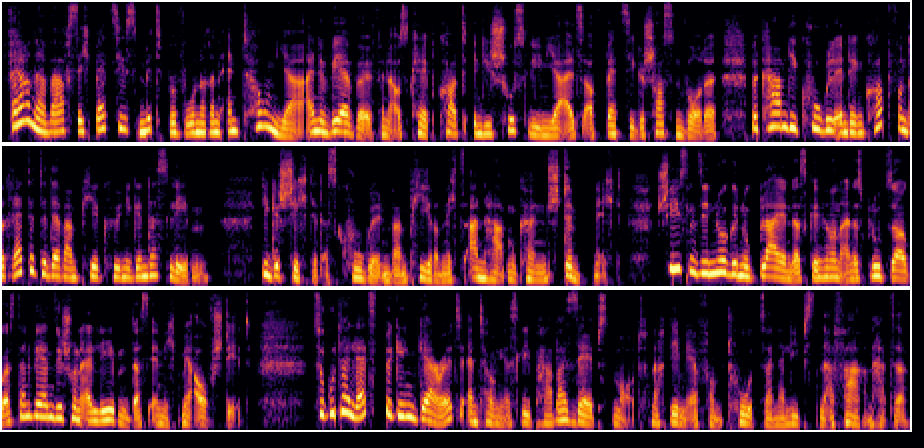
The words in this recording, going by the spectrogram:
Ferner warf sich Betsys Mitbewohnerin Antonia, eine Werwölfin aus Cape Cod, in die Schusslinie, als auf Betsy geschossen wurde, bekam die Kugel in den Kopf und rettete der Vampirkönigin das Leben. Die Geschichte, dass Kugeln Vampiren nichts anhaben können, stimmt nicht. Schießen sie nur genug Blei in das Gehirn eines Blutsaugers, dann werden sie schon erleben, dass er nicht mehr aufsteht. Zu guter Letzt beging Garrett, Antonias Liebhaber, Selbstmord, nachdem er vom Tod seiner Liebsten erfahren hatte.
